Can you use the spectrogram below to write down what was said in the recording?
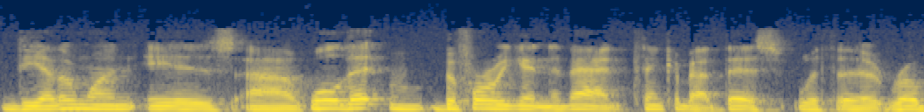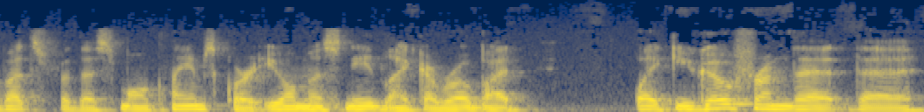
the other one is uh, well. That before we get into that, think about this with the robots for the small claims court. You almost need like a robot. Like you go from the the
